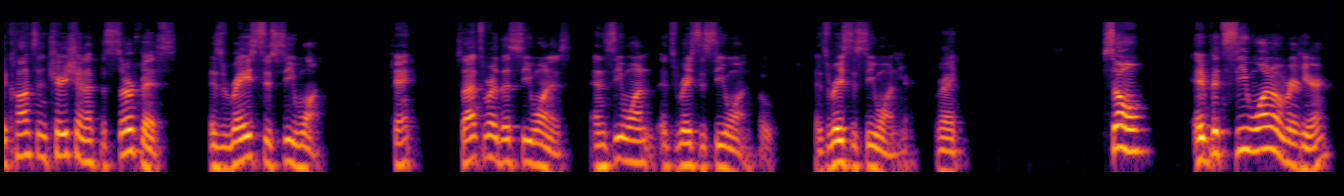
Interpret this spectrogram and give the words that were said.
the concentration at the surface is raised to C1. Okay, so that's where this C1 is. And C1, it's raised to C1. Oh, it's raised to C1 here, right? So if it's C1 over here,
